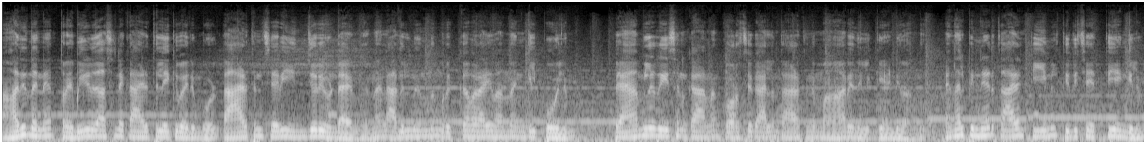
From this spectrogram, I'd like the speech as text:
ആദ്യം തന്നെ പ്രബീർദാസിന്റെ കാര്യത്തിലേക്ക് വരുമ്പോൾ താരത്തിന് ചെറിയ ഇഞ്ചുറി ഉണ്ടായിരുന്നു. എന്നാൽ അതിൽ നിന്നും റിക്കവറായി വന്നെങ്കിൽ പോലും ഫാമിലി റീസൺ കാരണം കുറച്ചു കാലം താരത്തിന് മാറി നിൽക്കേണ്ടി വന്നു. എന്നാൽ പിന്നീട് താരം ടീമിൽ തിരിച്ചെത്തിയെങ്കിലും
